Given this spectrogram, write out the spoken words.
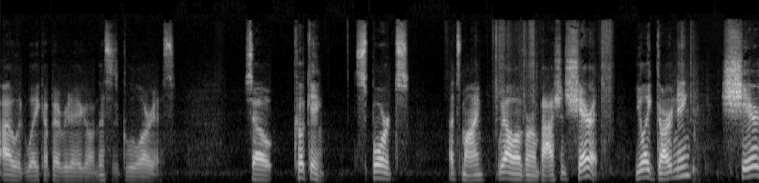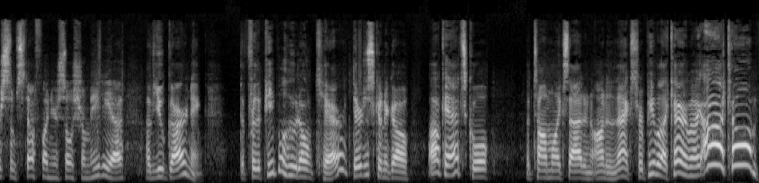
I would wake up every day going, this is glorious. So, cooking, sports, that's mine. We all have our own passions. Share it. You like gardening? Share some stuff on your social media of you gardening. For the people who don't care, they're just going to go, okay, that's cool. But Tom likes that, and on to the next. For people that care, they're like, ah, Tom.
